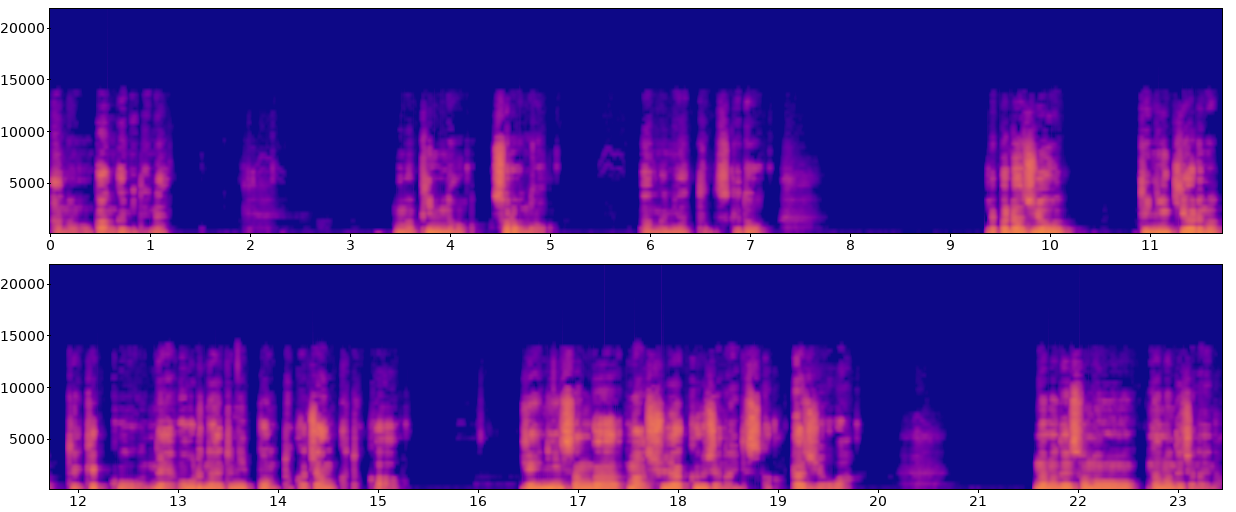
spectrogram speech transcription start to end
あの、番組でね。まあ、ピンのソロの番組だったんですけど、やっぱラジオで人気あるのって結構ね、オールナイトニッポンとかジャンクとか、芸人さんが、まあ主役じゃないですか、ラジオは。なので、その、なのでじゃないな。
